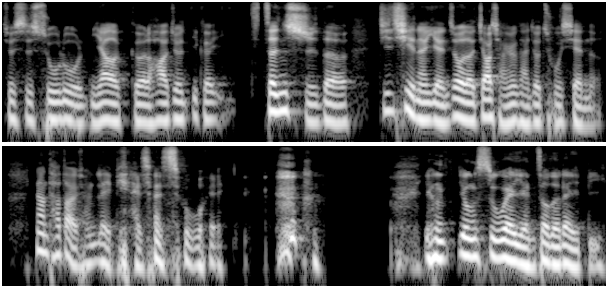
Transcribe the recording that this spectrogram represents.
就是输入你要的歌的话，就一个真实的机器人演奏的交响乐团就出现了。那它到底算类比 还算数位？用用数位演奏的类比。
